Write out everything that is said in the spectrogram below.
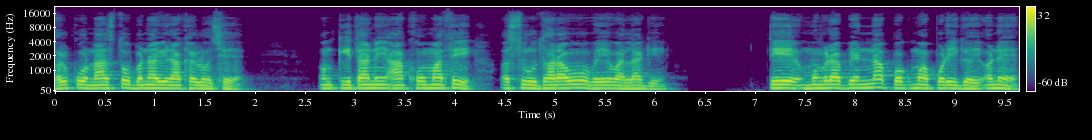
હલકો નાસ્તો બનાવી રાખેલો છે. અંકિતાની આંખોમાંથી અશ્રુધારાઓ વહેવા લાગી. તે મંગળાબેનના પગમાં પડી ગઈ અને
